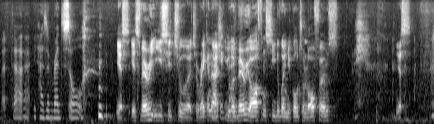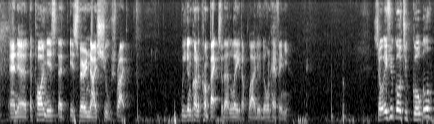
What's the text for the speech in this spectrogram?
But uh, it has a red sole. Yes, it's very easy to, uh, to recognize. You will very often see it when you go to law firms. yes. And uh, the point is that it's very nice shoes, right? We're going to come back to that later, why you don't have any. So if you go to Google,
